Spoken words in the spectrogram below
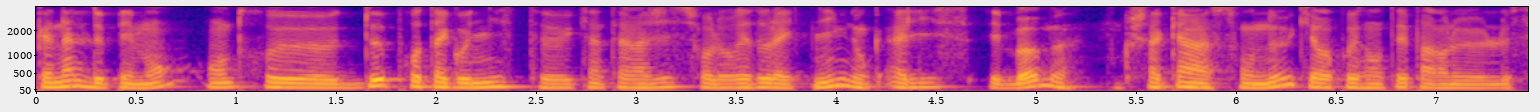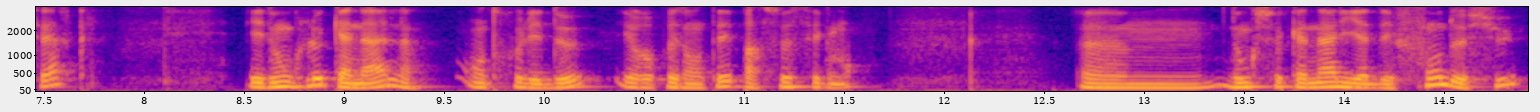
canal de paiement entre deux protagonistes qui interagissent sur le réseau Lightning, donc Alice et Bob. Chacun a son nœud qui est représenté par le cercle. Et donc le canal entre les deux est représenté par ce segment. Euh, donc ce canal, il y a des fonds dessus.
